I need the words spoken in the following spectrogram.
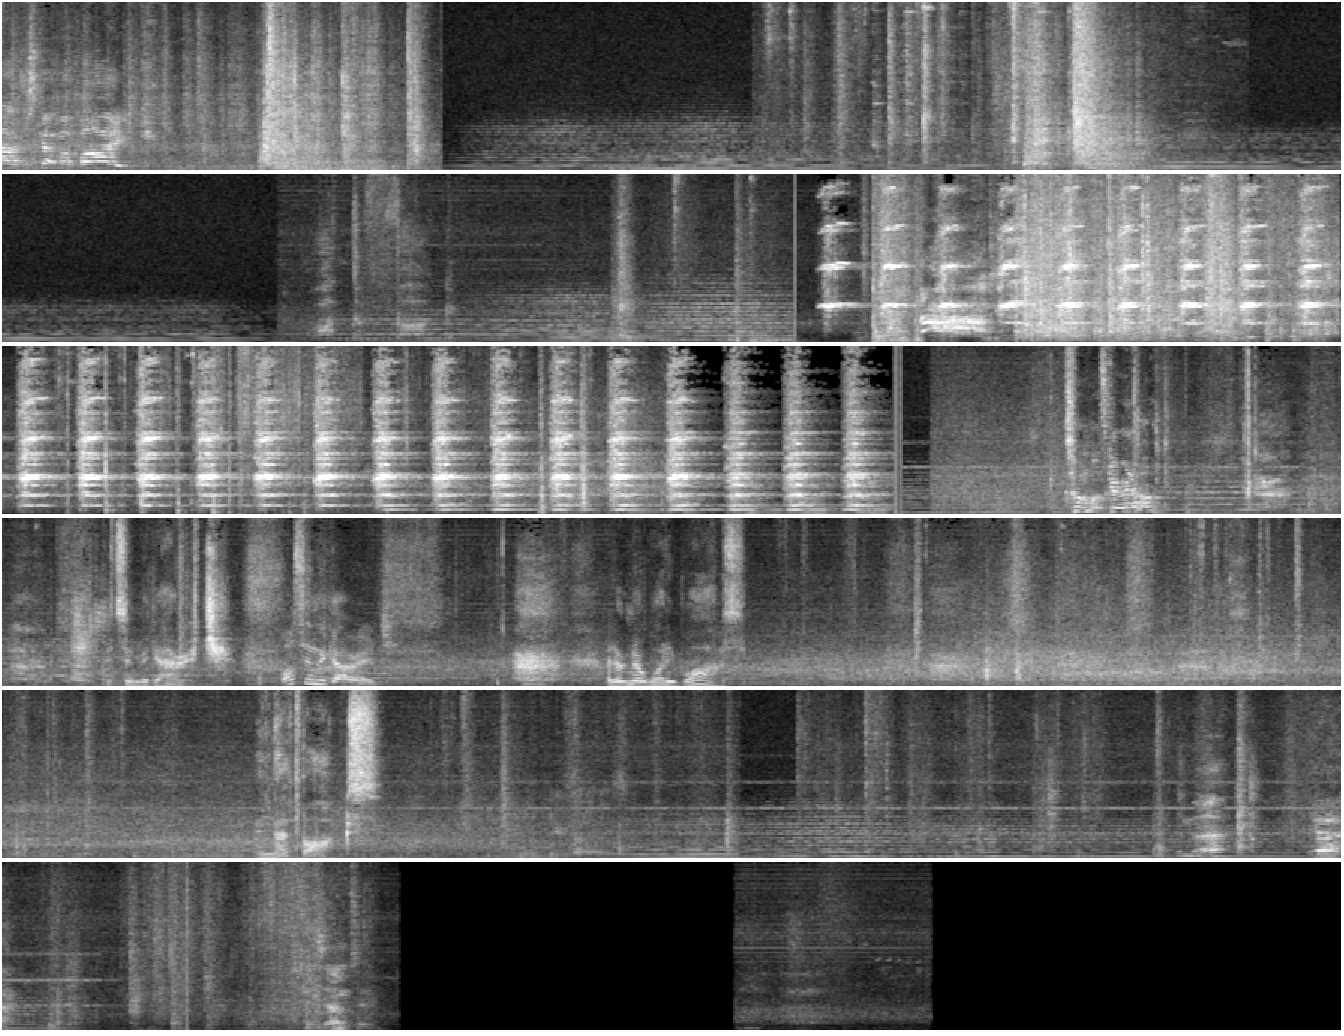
now, I just got my bike. Tom, what's going on? It's in the garage. What's in the garage? I don't know what it was. In that box. In there? Yeah. It's empty.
